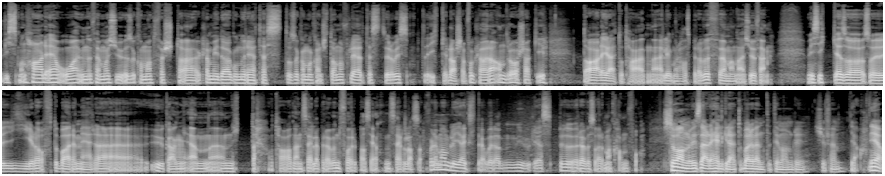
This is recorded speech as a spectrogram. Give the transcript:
hvis, man har det og er under 25, så kan man først ta klamydia gonoré-test, og så kan man kanskje ta noen flere tester, og hvis det ikke lar seg forklare av andre årsaker, da er det greit å ta en eh, livmorhalsprøve før man er 25. Hvis ikke, så, så gir det ofte bare mer uh, ugagn enn uh, nytte å ta den celleprøven for pasienten selv også. Fordi man blir engstelig over det mulige prøvesvaret man kan få. Så vanligvis er det helt greit å bare vente til man blir 25? Ja. ja.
